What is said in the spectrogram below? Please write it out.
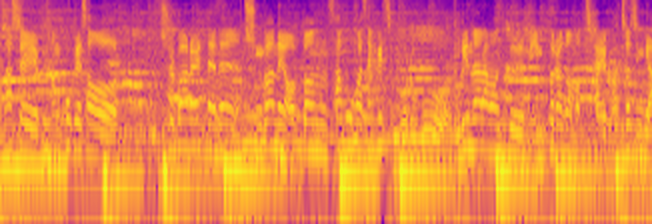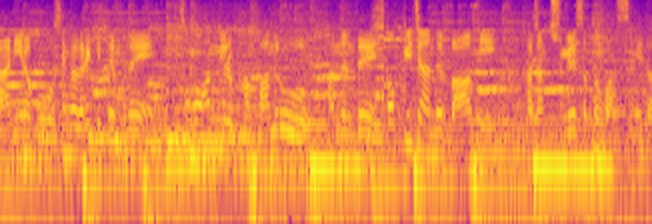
사실 방콕에서 출발할 때는 중간에 어떤 사고가 생길지 모르고 우리나라만큼 인프라가 막 잘 갖춰진 게 아니라고 생각을 했기 때문에 성공 확률을 반반으로 봤는데 꺾이지 않는 마음이 가장 중요했었던 것 같습니다.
